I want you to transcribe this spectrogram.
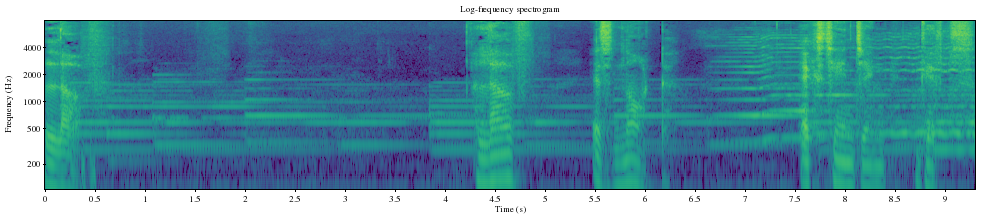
Love. Love is not exchanging gifts.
